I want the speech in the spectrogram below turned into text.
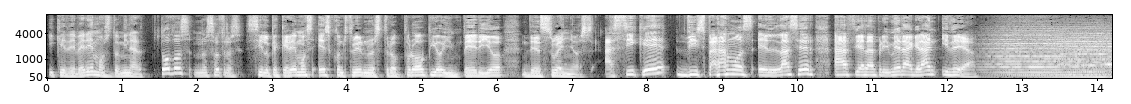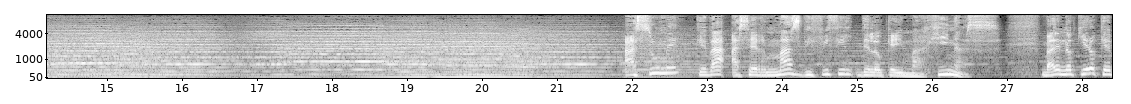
y que deberemos dominar todos nosotros si lo que queremos es construir nuestro propio imperio de sueños. Así que disparamos el láser hacia la primera gran idea. Asume que va a ser más difícil de lo que imaginas. ¿Vale? No quiero que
